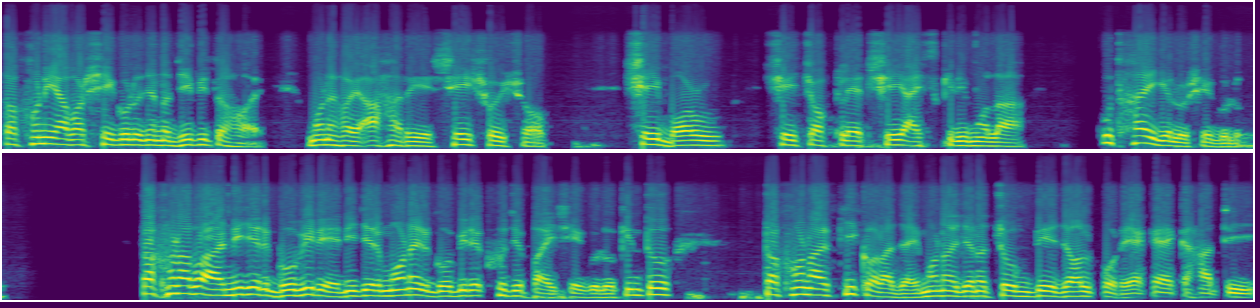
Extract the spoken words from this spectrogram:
তখনই আবার সেগুলো যেন জীবিত হয়। মনে হয় আহারে সেই শৈশব, সেই বল, সেই চকলেট, সেই আইসক্রিমওয়ালা, কোথায় গেল সেগুলো? তখন আবার নিজের গভীরে, নিজের মনের গভীরে খুঁজে পাই সেগুলো। কিন্তু তখন আর কি করা যায়? মনে হয় যেন চোখ দিয়ে জল পড়ে, একা একা হাঁটি,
